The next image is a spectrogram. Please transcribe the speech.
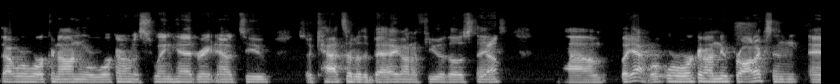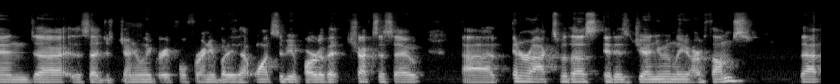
that we're working on. We're working on a swing head right now too. So cats out of the bag on a few of those things. Um, but yeah, we're, we're working on new products and and uh, as I said, just genuinely grateful for anybody that wants to be a part of it, checks us out, uh, interacts with us. It is genuinely our thumbs that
